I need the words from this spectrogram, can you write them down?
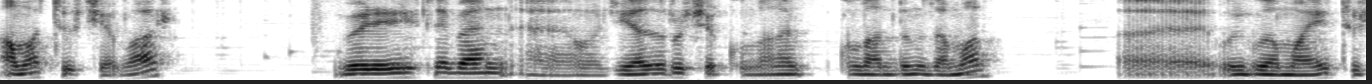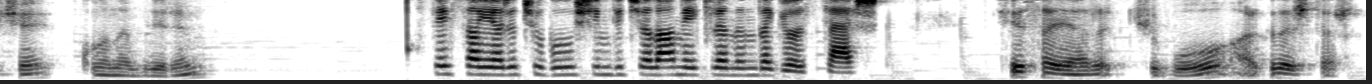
Ama Türkçe var. Böylelikle ben e, o cihazda Rusça kullan kullandığım zaman e, uygulamayı Türkçe kullanabilirim. Ses ayarı çubuğu şimdi çalan ekranında göster. Ses ayarı çubuğu arkadaşlar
